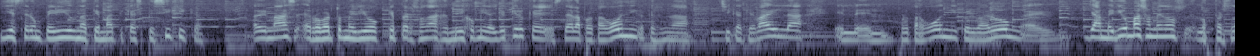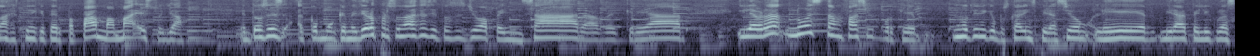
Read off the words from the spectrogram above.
Y este era un pedido, una temática específica. Además, eh, Roberto me dio qué personajes. Me dijo, mira, yo quiero que esté la protagónica, que es una chica que baila, el, el protagónico, el varón. eh, ya me dio más o menos los personajes. Tiene que tener papá, mamá, esto ya. Entonces, como que me dio los personajes y entonces yo a pensar, a recrear. Y la verdad no es tan fácil porque uno tiene que buscar inspiración, leer, mirar películas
